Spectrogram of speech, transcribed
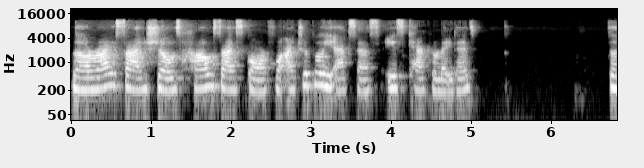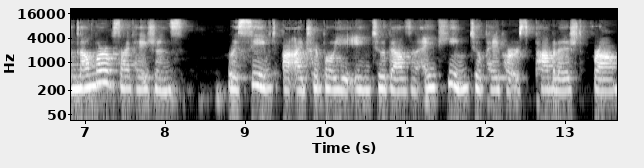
The right side shows how CITE score for IEEE access is calculated. The number of citations received by IEEE in 2018 to papers published from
